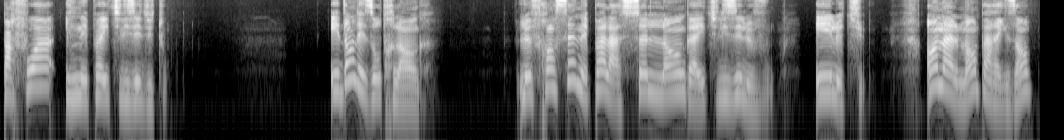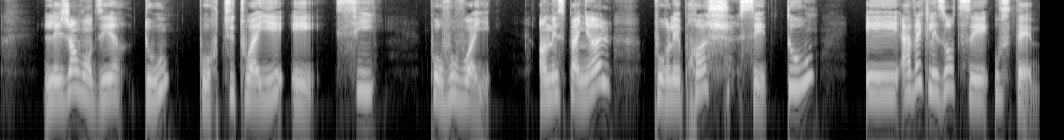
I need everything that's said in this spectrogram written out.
Parfois, il n'est pas utilisé du tout. Et dans les autres langues, le français n'est pas la seule langue à utiliser le vous et le tu. En allemand, par exemple, les gens vont dire tu pour tutoyer et si pour vous voyer. En espagnol, pour les proches, c'est tu et avec les autres, c'est usted.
